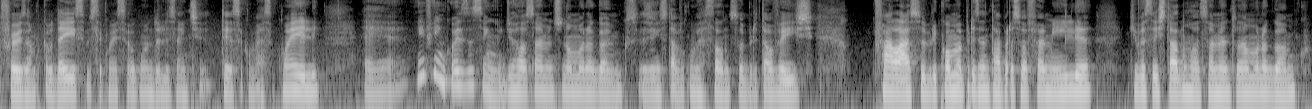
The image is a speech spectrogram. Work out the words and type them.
foi o exemplo que eu dei. Se você conhecer algum adolescente, ter essa conversa com ele. É, enfim, coisas assim, de relacionamentos não monogâmicos. A gente estava conversando sobre talvez falar sobre como apresentar para sua família que você está num relacionamento não monogâmico,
